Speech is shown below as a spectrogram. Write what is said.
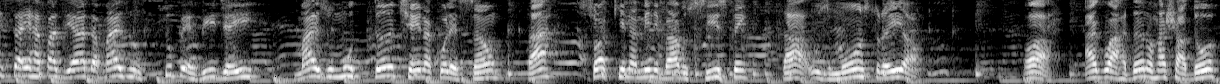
Isso aí, rapaziada. Mais um super vídeo aí. Mais um mutante aí na coleção, tá? Só aqui na Mini Bravo System, tá? Os monstros aí, ó. Ó, aguardando o rachador.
